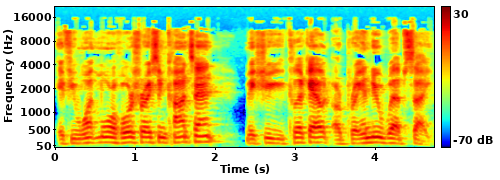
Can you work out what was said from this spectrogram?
If you want more horse racing content, make sure you click out our brand new website,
